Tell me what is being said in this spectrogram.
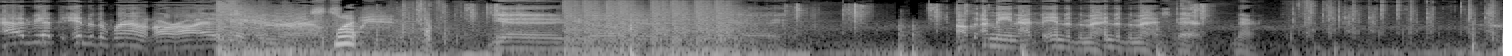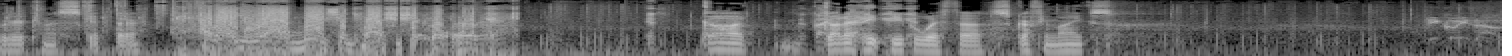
add me at the end of the round, or I'll add you at the end of the round. What? Yay, you know, yay, yay. Okay, I mean, at the end of the match, end of the match, there, there. That's weird. Kind of skip there. How about you add me since my shit won't work? It's, God, it's like gotta hate a- people with uh, scruffy mics. Decoys out.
